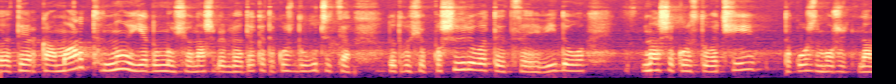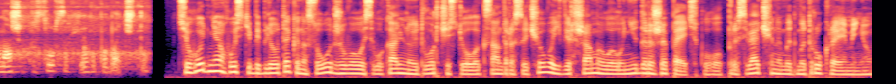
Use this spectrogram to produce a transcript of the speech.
е, ТРК Март. Ну і я думаю, що наша бібліотека також долучиться до того, щоб поширювати це відео. Наші користувачі також зможуть на наших ресурсах його побачити. Цього дня гості бібліотеки насолоджувались вокальною творчістю Олександра Сичова і віршами Леоніда Ржепецького, присвяченими Дмитру Креміню.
